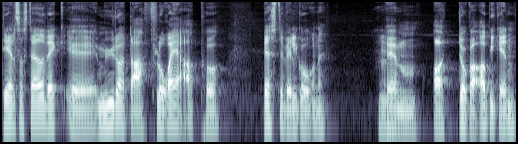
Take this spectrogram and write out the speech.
Det er altså stadigvæk øh, myter, der florerer på bedste velgående, mm. øhm, og dukker op igen.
